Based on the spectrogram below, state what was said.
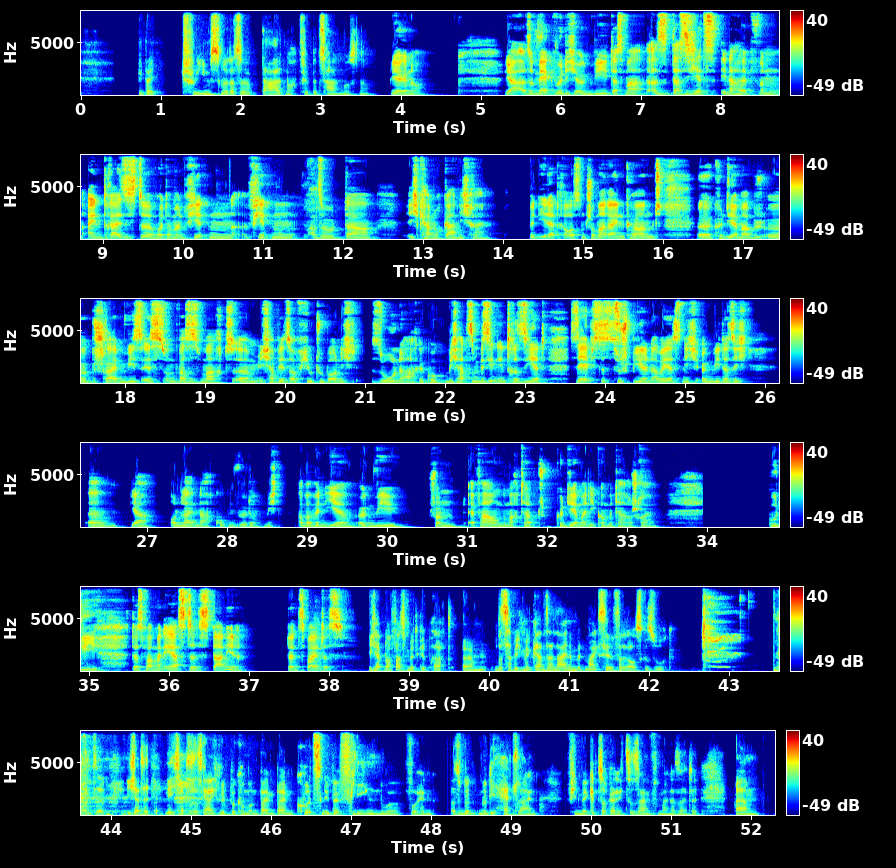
wie bei Dreams, nur dass du da halt noch für bezahlen musst, ne? Ja, genau. Ja, also merkwürdig irgendwie, dass man, also dass ich jetzt innerhalb von 31. heute haben wir einen vierten, vierten, also da, ich kam noch gar nicht rein. Wenn ihr da draußen schon mal reinkamt, äh, könnt ihr ja mal äh, beschreiben, wie es ist und was es macht. Ähm, ich habe jetzt auf YouTube auch nicht so nachgeguckt. Mich hat es ein bisschen interessiert, selbst es zu spielen, aber jetzt nicht irgendwie, dass ich ähm, ja online nachgucken würde. Mich, aber wenn ihr irgendwie schon Erfahrungen gemacht habt, könnt ihr ja mal in die Kommentare schreiben. Guti, das war mein erstes. Daniel, dein zweites. Ich habe noch was mitgebracht. Ähm, das habe ich mir ganz alleine mit Mikes Hilfe rausgesucht. Und äh, ich hatte, nee, ich hatte das gar nicht mitbekommen. Und beim, beim kurzen Überfliegen nur vorhin, also nur, nur die Headline, viel mehr gibt es auch gar nicht zu sagen von meiner Seite, ähm, äh,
